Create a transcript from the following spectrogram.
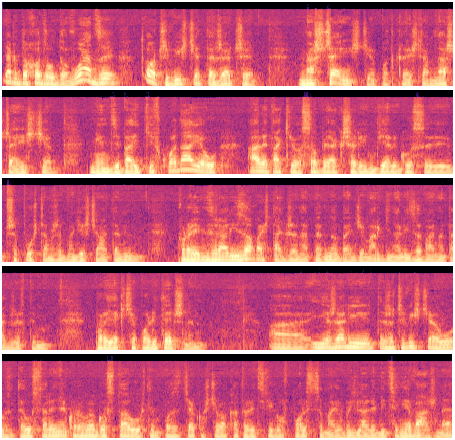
Jak dochodzą do władzy, to oczywiście te rzeczy na szczęście, podkreślam, na szczęście między bajki wkładają, ale takie osoby jak Sherin Wielgus y, przypuszczam, że będzie chciała ten projekt zrealizować, także na pewno będzie marginalizowana także w tym projekcie politycznym. Jeżeli te, rzeczywiście te ustalenia Królowego Stołu, w tym pozycja Kościoła katolickiego w Polsce mają być dla lewicy nieważne,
